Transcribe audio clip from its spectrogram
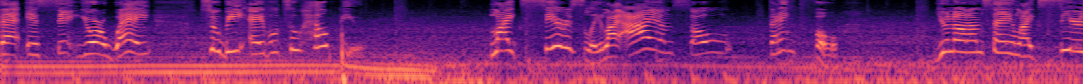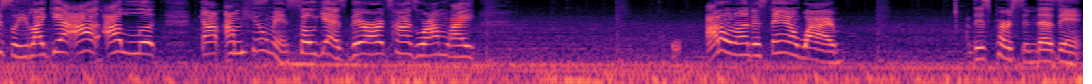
that is sent your way to be able to help you. Like seriously, like I am so thankful you know what I'm saying? Like seriously, like yeah, I I look, I'm, I'm human, so yes, there are times where I'm like, I don't understand why this person doesn't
